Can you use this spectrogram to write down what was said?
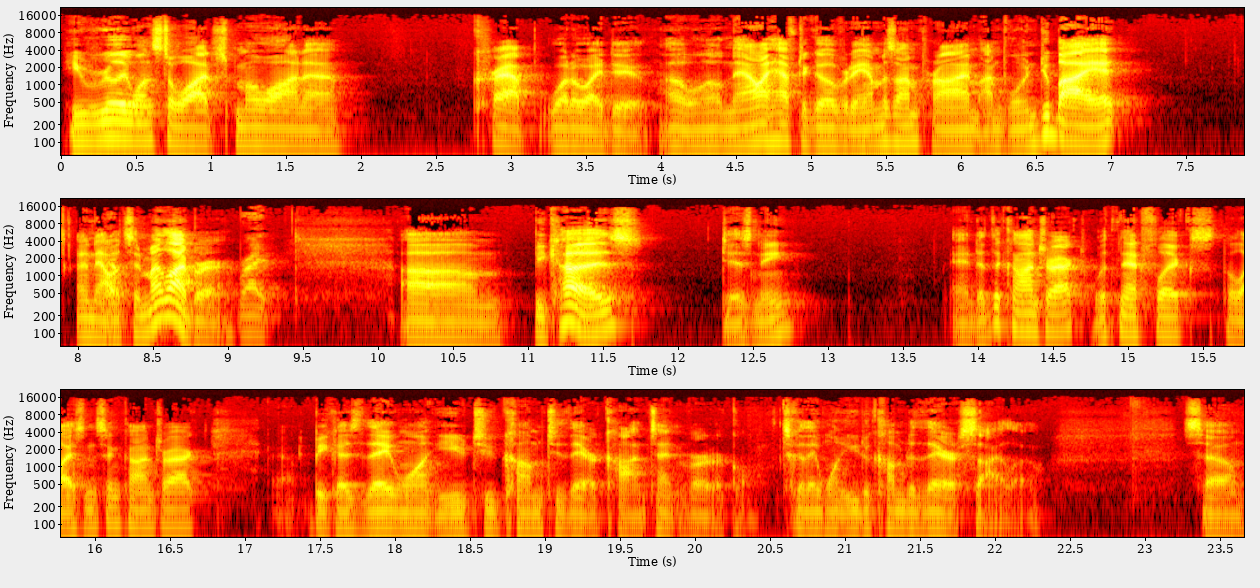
He really wants to watch Moana. Crap. What do I do? Oh well, now I have to go over to Amazon Prime. I'm going to buy it, and now it's in my library right. um, because Disney ended the contract with Netflix, the licensing contract, because they want you to come to their content vertical. So they want you to come to their silo. So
